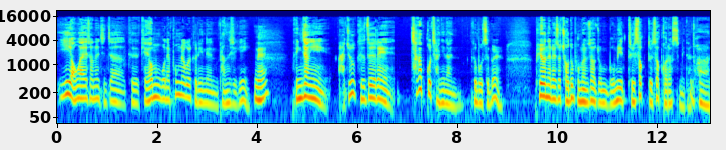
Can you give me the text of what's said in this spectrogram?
이 영화에서는 진짜 그 계엄군의 폭력을 그리는 방식이 네. 굉장히 아주 그들의 차갑고 잔인한 그 모습을 표현을 해서 저도 보면서 좀 몸이 들썩들썩 거렸습니다. 아,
